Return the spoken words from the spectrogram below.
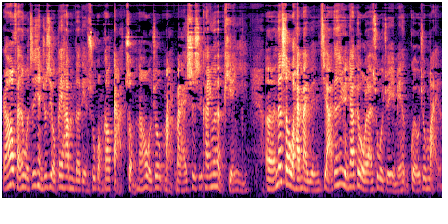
然后反正我之前就是有被他们的脸书广告打中，然后我就买买来试试看，因为很便宜。呃，那时候我还买原价，但是原价对我来说我觉得也没很贵，我就买了。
